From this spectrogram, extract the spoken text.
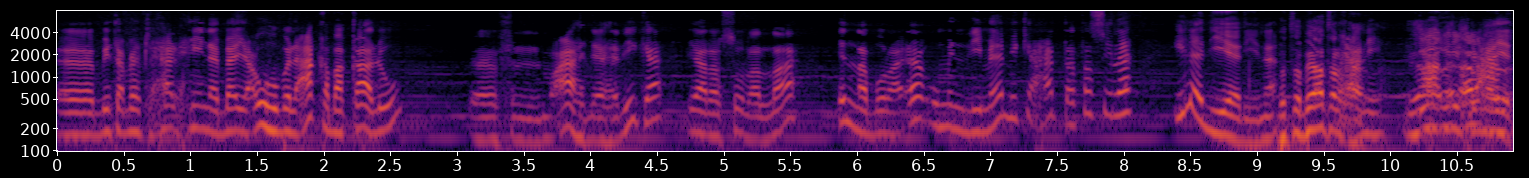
آه، بطبيعة الحال حين بايعوه بالعقبة قالوا آه، في المعاهدة هذيك يا رسول الله إن براء من ذمامك حتى تصل إلى ديارنا. بطبيعة الحال. يعني يعني, يعني,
